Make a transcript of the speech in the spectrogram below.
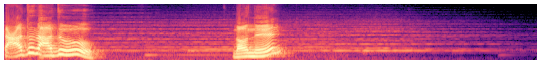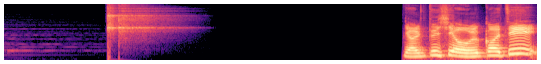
나도 나도. 너는? 열두 시에 올 거지?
